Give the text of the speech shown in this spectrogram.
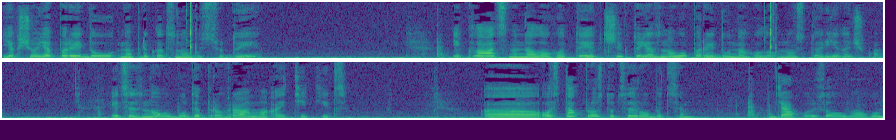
Якщо я перейду, наприклад, знову сюди і клацну на логотипчик, то я знову перейду на головну сторіночку. І це знову буде програма IT Kids. Е, Ось так просто це робиться. Дякую за увагу.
